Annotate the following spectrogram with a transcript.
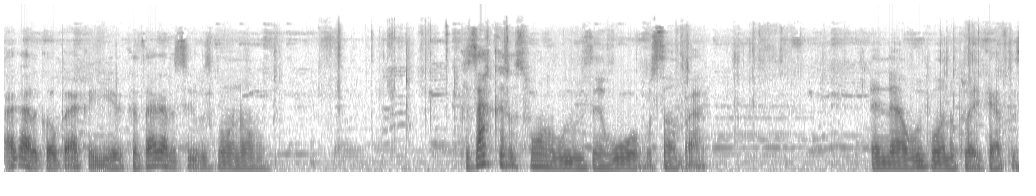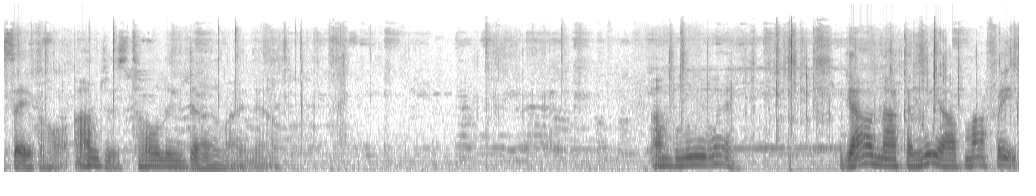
I got to go back a year because I got to see what's going on. Because I could have sworn we was in war with somebody. And now we're going to play Captain Save-A-Ho. I'm just totally done right now. I'm blew away. Y'all knocking me off my feet.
